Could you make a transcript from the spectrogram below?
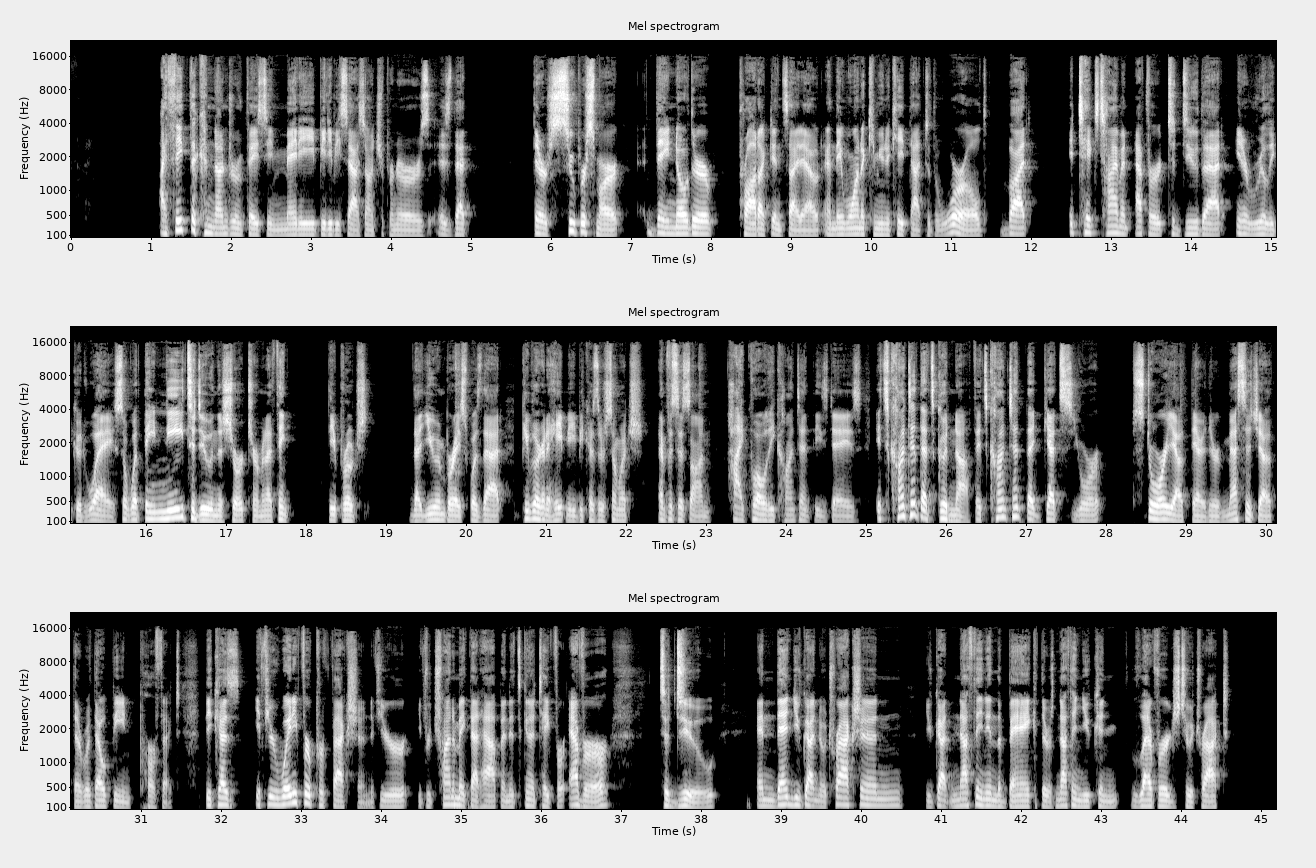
I think the conundrum facing many B2B SaaS entrepreneurs is that they're super smart. They know their product inside out and they want to communicate that to the world, but it takes time and effort to do that in a really good way. So, what they need to do in the short term, and I think the approach that you embraced was that people are going to hate me because there's so much emphasis on high quality content these days. It's content that's good enough. It's content that gets your story out there, their message out there without being perfect. Because if you're waiting for perfection, if you're if you're trying to make that happen, it's going to take forever to do. And then you've got no traction, you've got nothing in the bank, there's nothing you can leverage to attract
